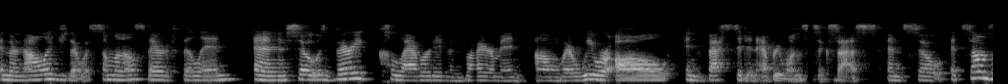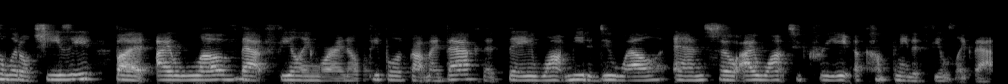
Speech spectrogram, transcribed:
in their knowledge, there was someone else there to fill in. And so it was a very collaborative environment um, where we were all invested in everyone's success. And so it sounds a little cheesy, but I love that feeling where I know people have got my back, that they want me to do well. And so I want to create a company that feels like that.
